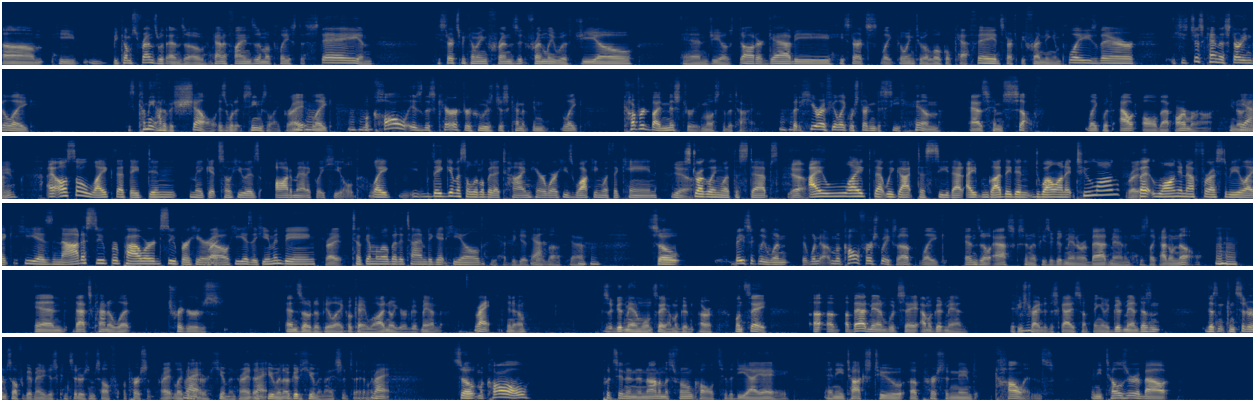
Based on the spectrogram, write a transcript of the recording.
um, he becomes friends with Enzo, kind of finds him a place to stay, and he starts becoming friends friendly with Gio and Gio's daughter Gabby. He starts like going to a local cafe and starts befriending employees there. He's just kind of starting to like he's coming out of a shell is what it seems like, right? Mm-hmm. Like mm-hmm. McCall is this character who is just kind of in like covered by mystery most of the time. Mm-hmm. But here I feel like we're starting to see him as himself, like without all that armor on. You know what I mean? I also like that they didn't make it so he was automatically healed. Like they give us a little bit of time here where he's walking with a cane, Yeah. struggling with the steps. Yeah. I liked that we got to see that. I'm glad they didn't dwell on it too long, Right. but long enough for us to be like, he is not a super powered superhero. Right. He is a human being. right. Took him a little bit of time to get healed. He had to get Yeah. healed up. Yeah. Mm-hmm. So basically, when when McCall first wakes up, like Enzo asks him if he's a good man or a bad man, and he's like, "I don't know." Mm-hmm. And that's kind of what triggers Enzo to be like, "Okay, well, I know you're a good man then." Right. You know, because a good man won't say, "I'm a good," or won't say, a, a, a bad man would say, "I'm a good man," if he's trying to disguise something, and a good man doesn't. doesn't consider himself a good man. He just considers himself a person, right? Like Right. human, right? A human, a good human, I should say. Like, Right. So McCall puts in an anonymous phone call to the DIA and he talks to a person named Collins and he tells her about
